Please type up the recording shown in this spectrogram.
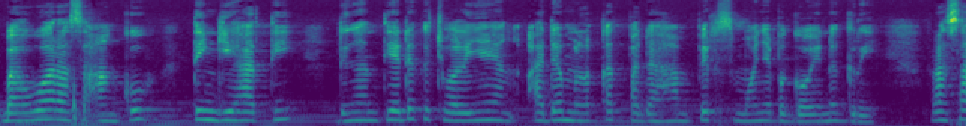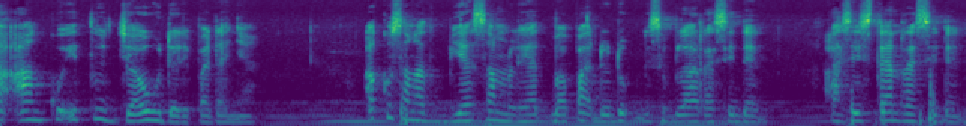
Bahwa rasa angkuh, tinggi hati, dengan tiada kecualinya yang ada melekat pada hampir semuanya pegawai negeri, rasa angkuh itu jauh daripadanya. Aku sangat biasa melihat bapak duduk di sebelah residen, asisten residen,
